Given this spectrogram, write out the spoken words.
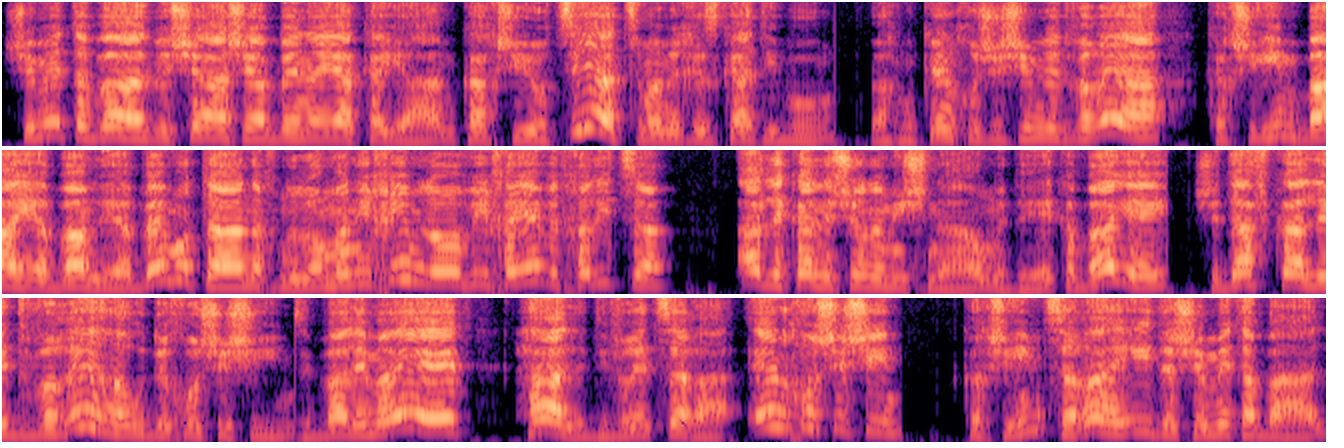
שמת הבעל בשעה שהבן היה קיים, כך שהיא הוציאה עצמה מחזקת ייבום, ואנחנו כן חוששים לדבריה, כך שאם בא היבם לייבם אותה, אנחנו לא מניחים לו והיא חייבת חליצה. עד לכאן לשון המשנה, ומדייק אביי, שדווקא לדבריה הוא דחוששין, זה בא למעט, הא לדברי צרה, אין חוששין. כך שאם צרה העידה שמת הבעל,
